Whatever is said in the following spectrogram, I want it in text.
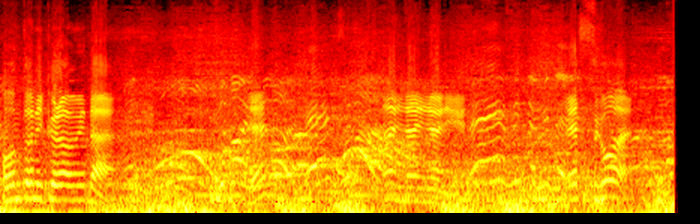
本当にクラブみたい。ごいえ？なになになにえー、見て見て。えすごい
